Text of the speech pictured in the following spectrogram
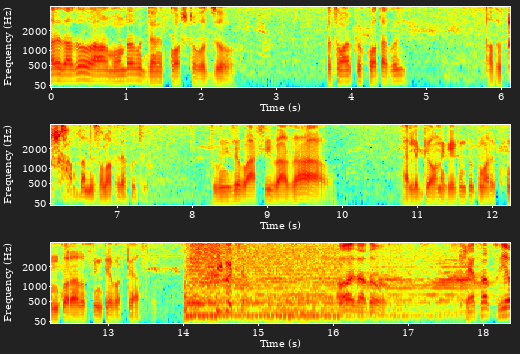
আরে দাদু আমার মনটার মধ্যে অনেক কষ্ট বুঝছ। তা তোমার কেউ কথা কই। তা তো একটু সাবধানে চলাফেরা করছ। তুমি যে বাঁশি বাজাও হ্যাঁ লেগে অনেকে কিন্তু তোমার খুন করারও চিন্তা করতে আছে। কি করছ? হয় দাদু খেসা থুয়ে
